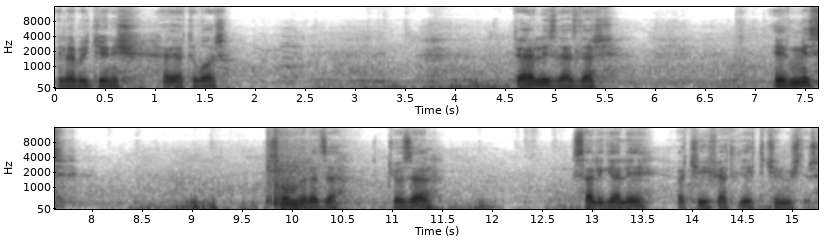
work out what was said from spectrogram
Belə bir geniş həyəti var. Değerli izləyicilər, evimiz son dərəcə gözəl, səliqəli və keyfiyyətli tikilmişdir.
